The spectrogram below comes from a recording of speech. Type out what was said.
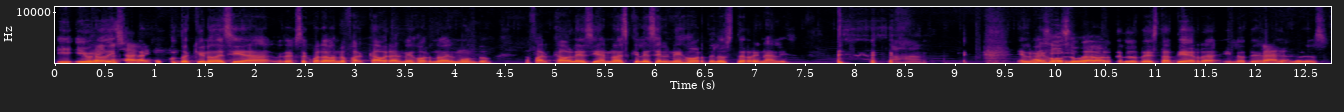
Y, y uno dice, el punto que uno decía, ¿se acuerda cuando Falcao era el mejor no del mundo? A Falcao le decían, no, es que él es el mejor de los terrenales. Ajá. El mejor sí, jugador de los de esta tierra y los de claro. los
